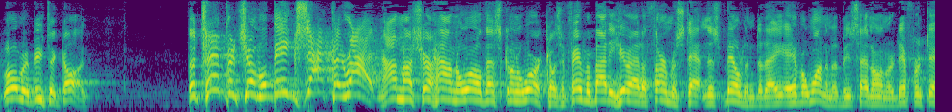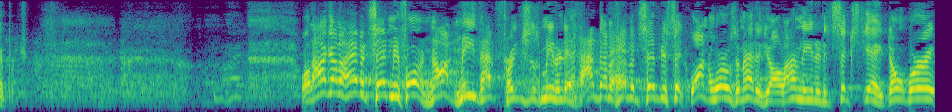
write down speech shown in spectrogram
Glory be to God. The temperature will be exactly right. Now, I'm not sure how in the world that's going to work because if everybody here had a thermostat in this building today, every one of them would be set on a different temperature. Well, I got to have it 74. Not me. That freezes me to death. I got to have it 76. What in the world's the matter with y'all? I need it at 68. Don't worry.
